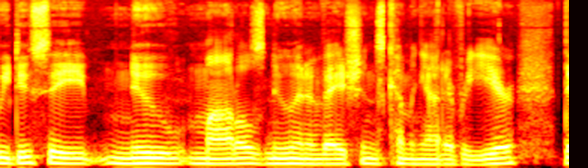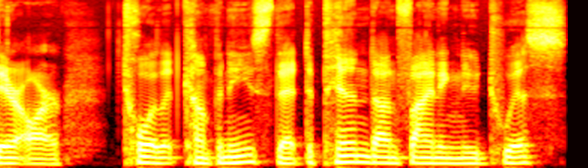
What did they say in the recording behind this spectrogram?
we do see new models, new innovations coming out every year. There are toilet companies that depend on finding new twists,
